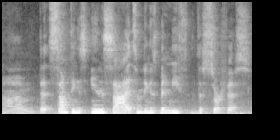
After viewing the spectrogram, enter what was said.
Um, that something is inside something is beneath the surface.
